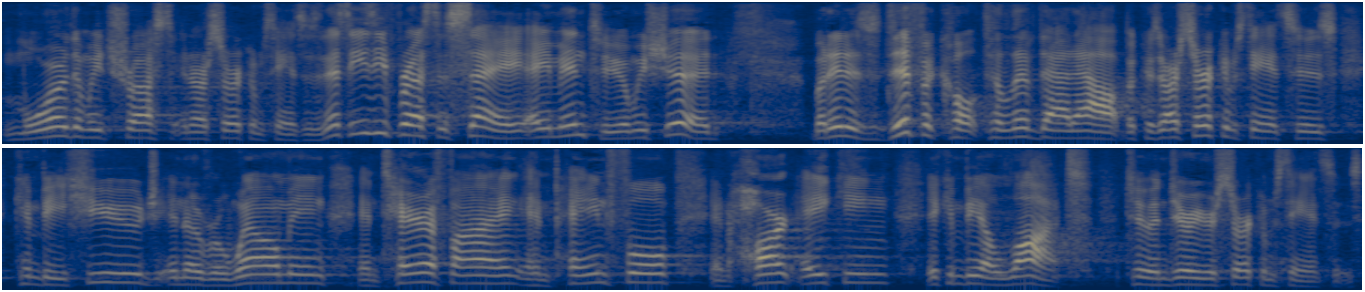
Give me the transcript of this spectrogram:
more than we trust in our circumstances. And it's easy for us to say amen to, and we should, but it is difficult to live that out because our circumstances can be huge and overwhelming and terrifying and painful and heart aching. It can be a lot to endure your circumstances.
